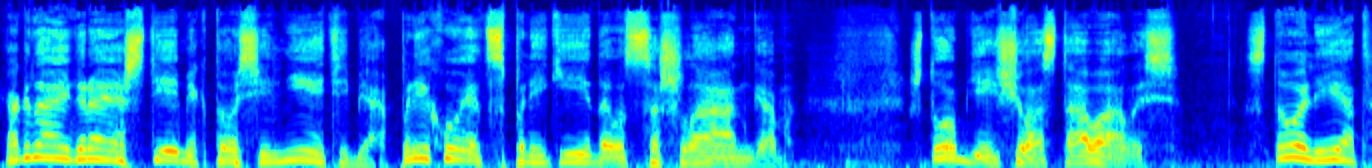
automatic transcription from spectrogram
Когда играешь с теми, кто сильнее тебя, приходится прикидываться шлангом. Что мне еще оставалось? Сто лет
